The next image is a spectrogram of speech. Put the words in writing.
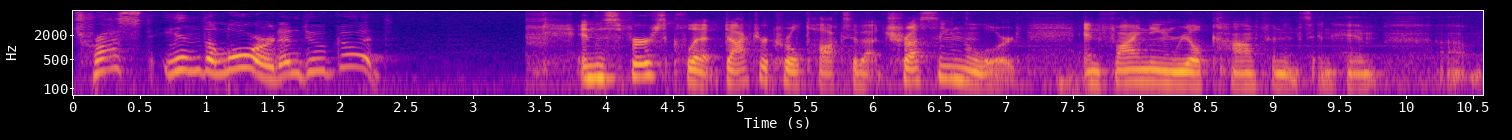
Trust in the Lord and do good. In this first clip, Dr. Kroll talks about trusting in the Lord and finding real confidence in Him. Um,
